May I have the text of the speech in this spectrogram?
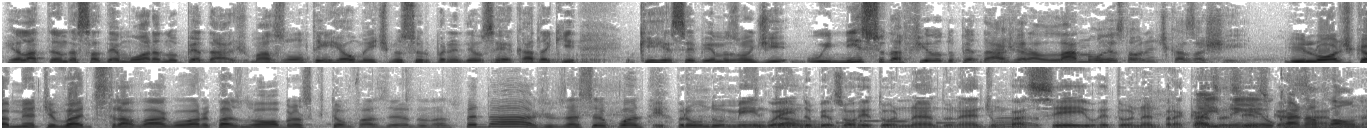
relatando essa demora no pedágio. Mas ontem realmente me surpreendeu esse recado aqui que recebemos, onde o início da fila do pedágio era lá no restaurante Casa Cheia. E logicamente vai destravar agora com as obras que estão fazendo nos pedágios. Vai ser quando- E para um domingo Então- ainda o pessoal retornando, né? De um passeio, retornando para casa. Aí às vem vezes aí o cansado, carnaval, né?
